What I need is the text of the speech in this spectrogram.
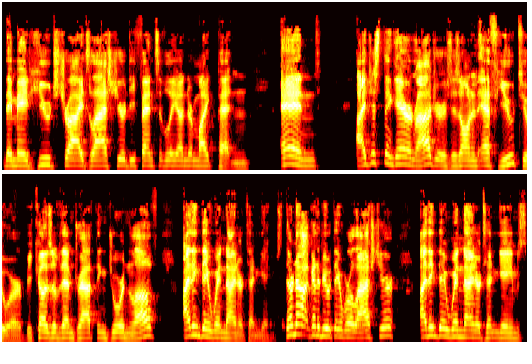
they made huge strides last year defensively under Mike Pettine. And I just think Aaron Rodgers is on an FU tour because of them drafting Jordan Love. I think they win nine or 10 games. They're not going to be what they were last year. I think they win nine or 10 games.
